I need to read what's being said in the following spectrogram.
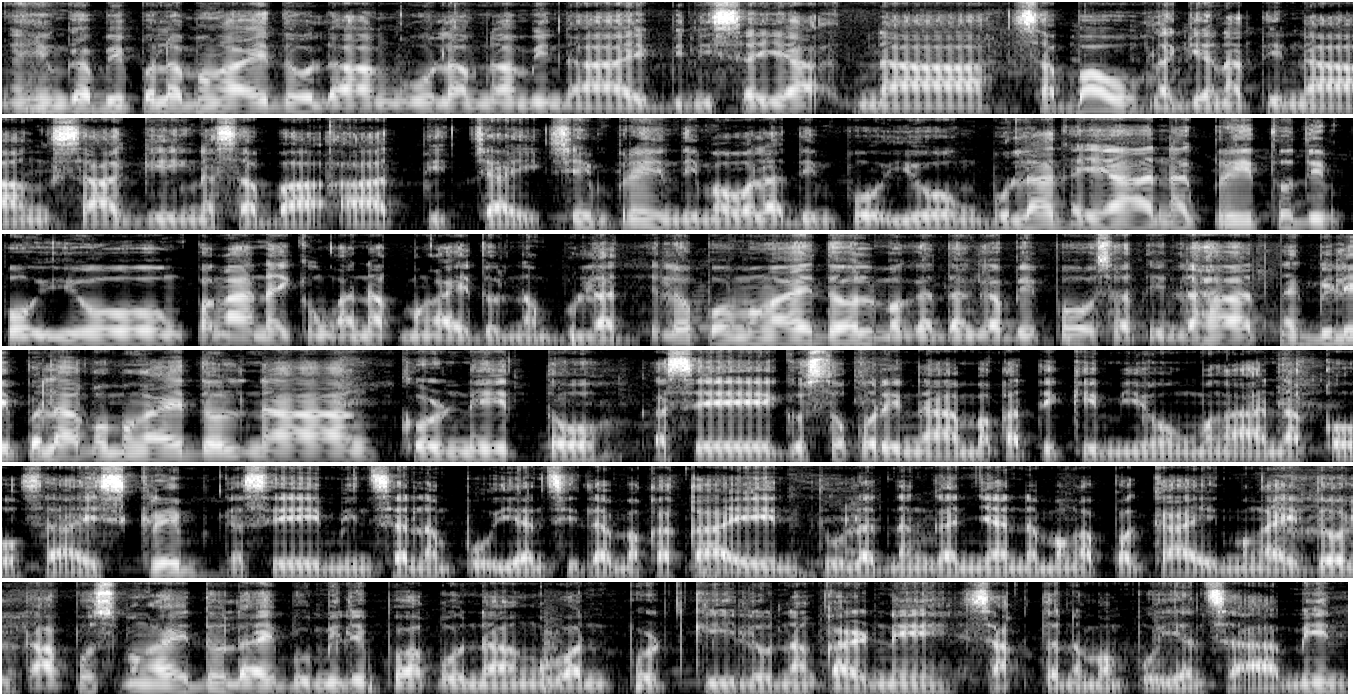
Ngayong gabi pala mga idol, ang ulam namin ay binisaya na sabaw. Lagyan natin ng saging na saba at pichay. Siyempre, hindi mawala din po yung bulad. Kaya nagprito din po yung panganay kong anak mga idol ng bulad. Hello po mga idol, magandang gabi po sa atin lahat. Nagbili pala ako mga idol ng corneto kasi gusto ko rin na makatikim yung mga anak ko sa ice cream kasi minsan lang po yan sila makakain tulad ng ganyan na mga pagkain mga idol. Tapos mga idol ay bumili po ako ng 1/4 kilo ng karne. Sakto naman po yan sa amin.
